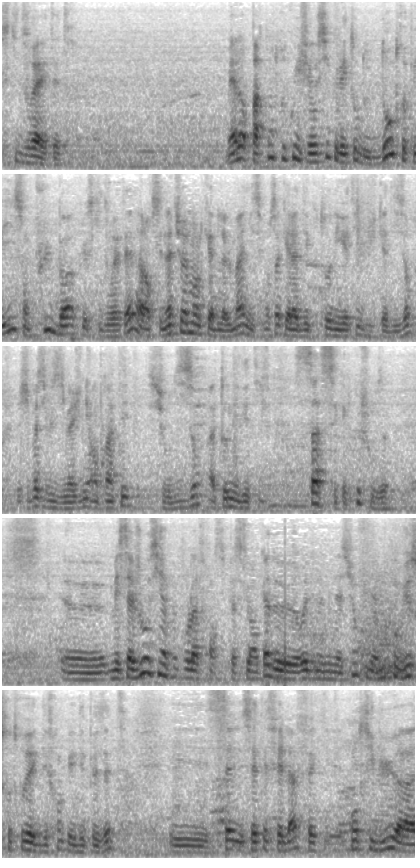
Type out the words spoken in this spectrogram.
ce qui devrait être. Mais alors, par contre, coup, il fait aussi que les taux de d'autres pays sont plus bas que ce qui devrait être. Alors, c'est naturellement le cas de l'Allemagne, et c'est pour ça qu'elle a des taux négatifs jusqu'à 10 ans. Je ne sais pas si vous imaginez emprunter sur 10 ans à taux négatif. Ça, c'est quelque chose. Euh, mais ça joue aussi un peu pour la France, parce qu'en cas de redénomination, finalement, vaut mieux se retrouver avec des francs qu'avec des pesettes. Et cet effet-là contribue à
